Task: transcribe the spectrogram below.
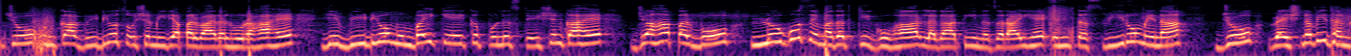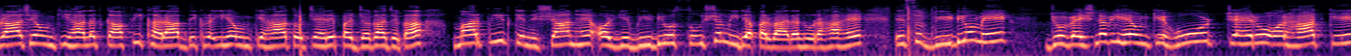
जो उनका वीडियो सोशल मीडिया पर वायरल हो रहा है, ये वीडियो मुंबई के एक पुलिस स्टेशन का है, जहाँ पर वो लोगों से मदद की गुहार लगाती नज़र आई है। इन तस्वीरों में ना जो वैष्णवी धनराज है, उनकी हालत काफ़ी ख़राब दिख रही है। उनके हाथ और चेहरे पर जगह जगह मारपीट के निशान हैं और ये वीडियो सोशल मीडिया पर वायरल हो रहा है। इस वीडियो में जो वैष्णवी है, उनके होठ, चेहरों और हाथ के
